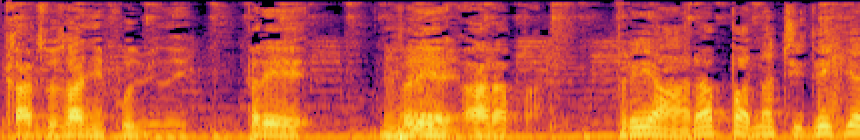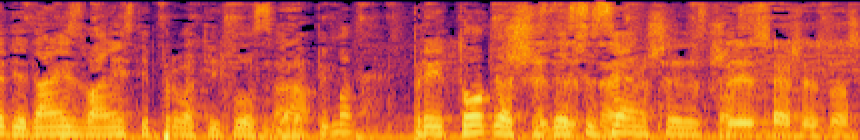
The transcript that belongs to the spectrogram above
Kad su zadnji put bili? Pre, Ne, pre ne. Arapa. Pre Arapa, znači 2011-12 je prva titula sa Da. Arapima, pre toga 67-68. 67-68.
